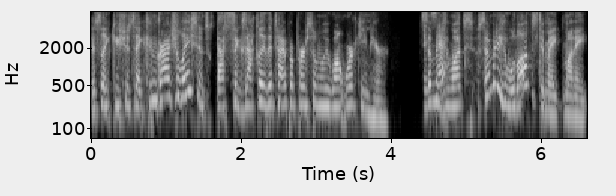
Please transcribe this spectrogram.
It's like you should say, congratulations. That's exactly the type of person we want working here. Somebody exactly. who wants somebody who loves to make money.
